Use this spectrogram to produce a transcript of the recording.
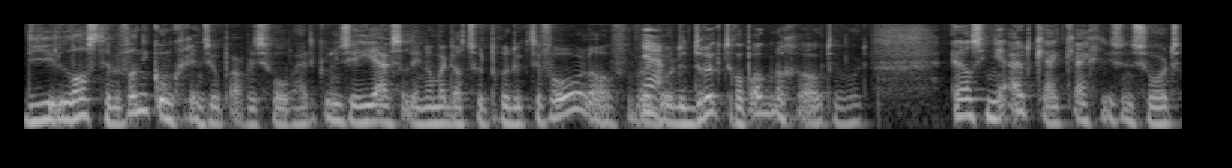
die last hebben van die concurrentie op arbeidsvoorwaarden, kunnen zich juist alleen nog maar dat soort producten veroorloven. Waardoor de druk erop ook nog groter wordt. En als je niet uitkijkt, krijg je dus een soort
